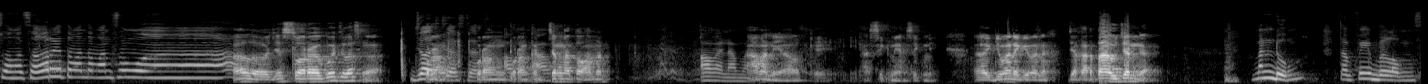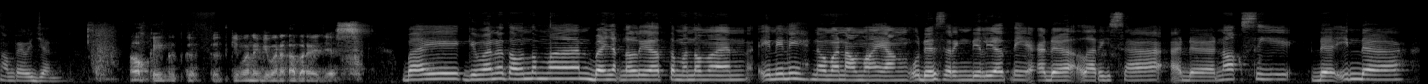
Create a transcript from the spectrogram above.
selamat sore teman-teman semua. Halo, Jess, suara gue jelas nggak? Jelas, kurang, jelas, jelas. Kurang, Aman, kurang aman. kenceng atau aman? Aman aman. Aman ya, oke. Asik nih, asik nih. Eh, gimana, gimana? Jakarta hujan nggak? Mendung, tapi belum sampai hujan. Oke, good, good, good. Gimana, gimana kabarnya, Jess? Baik, gimana teman-teman? Banyak ngeliat teman-teman. Ini nih nama-nama yang udah sering dilihat nih. Ada Larissa, ada Noxy, ada Indah.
